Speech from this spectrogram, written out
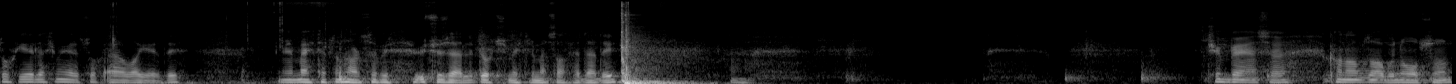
Çox yerləşmə yeri çox əla yerdir. Yəni, məktəbdən hardasa bir 350-400 metr məsafədədir. Kim bəyənsə kanalımıza abunə olsun.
